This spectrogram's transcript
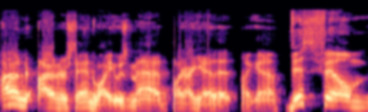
I un- I understand why he was mad. Like I get it. Like yeah, This film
